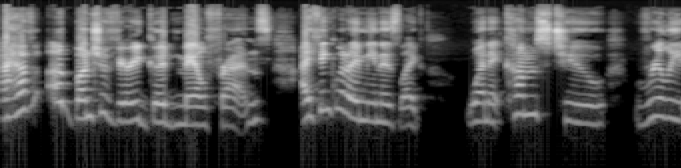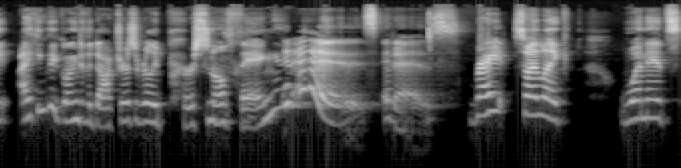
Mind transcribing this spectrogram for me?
I have a bunch of very good male friends. I think what I mean is like when it comes to really, I think that going to the doctor is a really personal thing, It is. It is. right? So I like when it's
